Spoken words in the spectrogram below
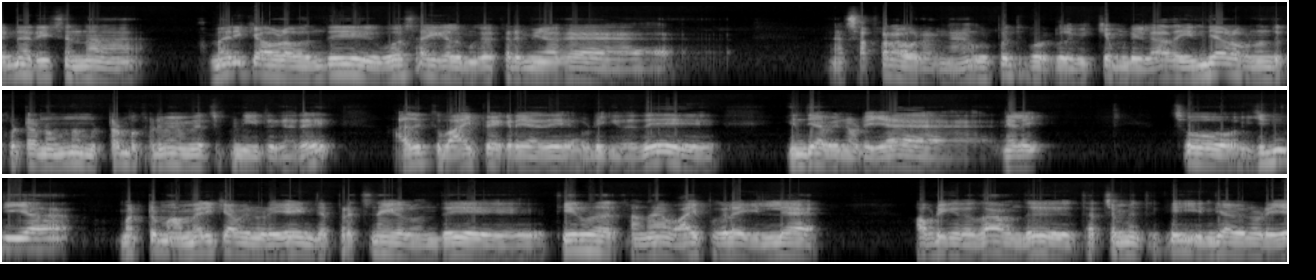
என்ன ரீசன்னா அமெரிக்காவில் வந்து விவசாயிகள் மிக கடுமையாக சஃபர் ஆகுறாங்க. உற்பத்தி பொருட்களை விற்க முடியல. அதை இந்தியாவில் கொண்டு வந்து கொட்டணும்னு ட்ரம்ப் கடுமையாக முயற்சி பண்ணிகிட்டு இருக்காரு. அதுக்கு வாய்ப்பே கிடையாது அப்படிங்கிறது இந்தியாவினுடைய நிலை. ஸோ இந்தியா மற்றும் அமெரிக்காவினுடைய இந்த பிரச்சனைகள் வந்து தீர்வதற்கான வாய்ப்புகளே இல்லை அப்படிங்கிறது தான் வந்து தற்சமயத்துக்கு இந்தியாவினுடைய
